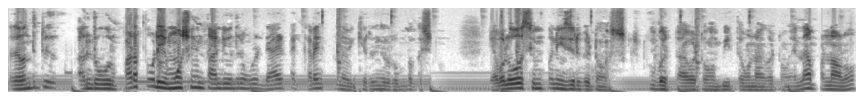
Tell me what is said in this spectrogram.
அதை வந்துட்டு அந்த ஒரு படத்தோட எமோஷனையும் தாண்டி வந்து ரொம்ப டேரெக்டாக கனெக்ட் பண்ண வைக்கிறதுங்கிறது ரொம்ப கஷ்டம். எவ்வளவோ சிம்பனிஸ் இருக்கட்டும் ஸ்டூபர்ட் ஆகட்டும் பீத்தவன் ஆகட்டும் என்ன பண்ணாலும்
